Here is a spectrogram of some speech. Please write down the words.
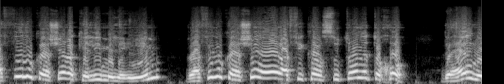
אפילו כאשר הכלים מלאים, ואפילו כאשר אף יקרסותו לתוכו. דהיינו,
